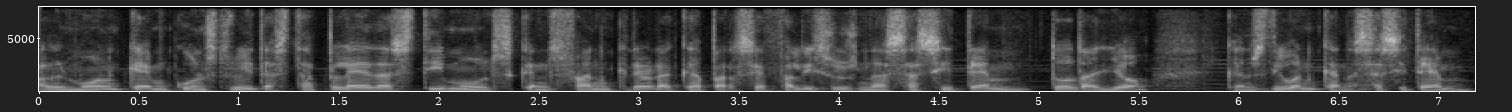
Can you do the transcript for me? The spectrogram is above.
el món que hem construït està ple d'estímuls que ens fan creure que per ser feliços necessitem tot allò que ens diuen que necessitem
